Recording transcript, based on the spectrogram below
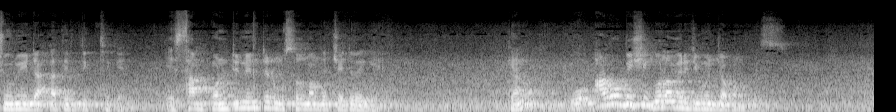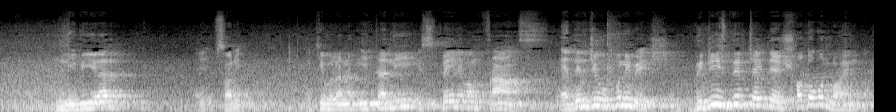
চুরি ডাকাতির দিক থেকে এই সাবকন্টিনেন্টের মুসলমানদের চাইতে এগিয়ে। কেন? ও আরও বেশি গোলামের জীবনযাপন করেছে। লিবিয়ার সরি, কি বললাম ইতালি, স্পেন এবং ফ্রান্স, এদের যে উপনিবেশ, ব্রিটিশদের চাইতে শতগুণ ভয়ঙ্কর।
